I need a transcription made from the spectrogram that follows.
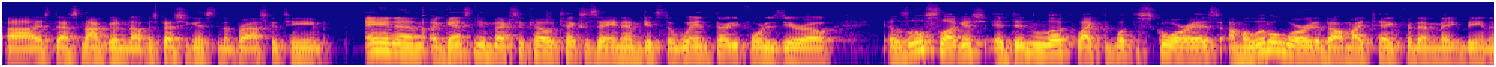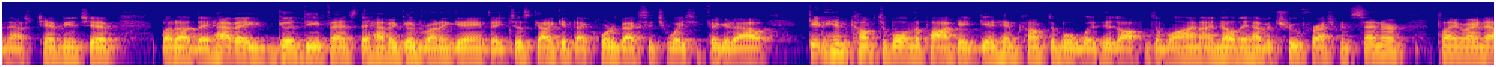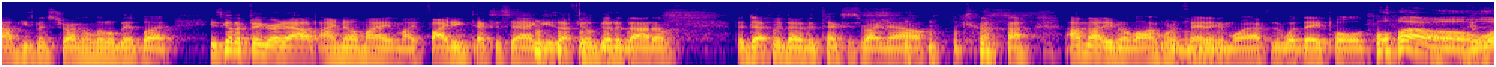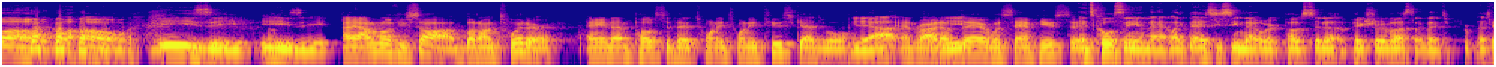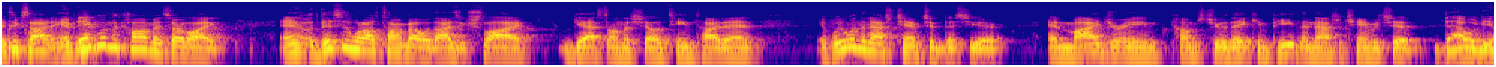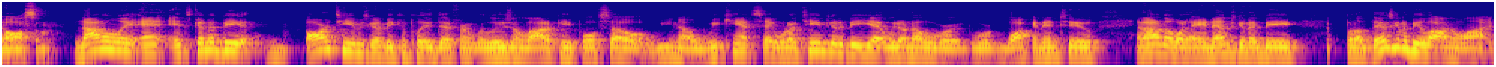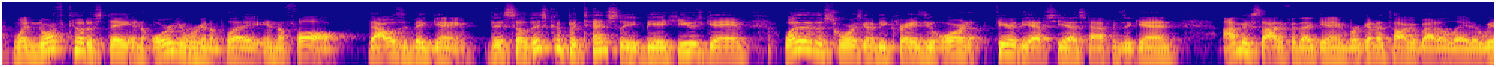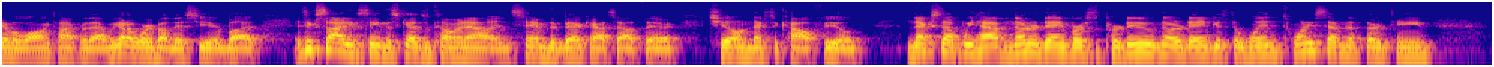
Uh, that's not good enough, especially against the Nebraska team. A&M against New Mexico. Texas A&M gets the win, 34 to zero. It was a little sluggish. It didn't look like what the score is. I'm a little worried about my take for them being the national championship, but uh, they have a good defense. They have a good running game. They just got to get that quarterback situation figured out. Get him comfortable in the pocket. Get him comfortable with his offensive line. I know they have a true freshman center playing right now. He's been struggling a little bit, but he's going to figure it out. I know my my fighting Texas Aggies. I feel good about them. They're definitely better than Texas right now. I'm not even a Longhorn fan anymore after what they pulled. Whoa, whoa, whoa! easy, easy. Hey, I don't know if you saw, but on Twitter, A&M posted their 2022 schedule. Yeah, and right up there was Sam Houston. It's cool seeing that. Like the SEC Network posted a, a picture of us. Like that's that's It's exciting. Cool. And Yeah. people in the comments are like, and this is what I was talking about with Isaac Schley, guest on the show, team tight end. If we win the national championship this year, and my dream comes true, they compete in the national championship. that would be awesome. Not only, and it's going to be our team is going to be completely different. We're losing a lot of people, so you know we can't say what our team's going to be yet. We don't know what we're, we're walking into, and I don't know what A and M's going to be. But there's going to be a lot on the line. When North Dakota State and Oregon were going to play in the fall, that was a big game. This, so this could potentially be a huge game. Whether the score is going to be crazy or fear the FCS happens again, I'm excited for that game. We're going to talk about it later. We have a long time for that. We got to worry about this year, but it's exciting seeing the schedule coming out and Sammy the Bearcats out there chilling next to Kyle Field. Next up, we have Notre Dame versus Purdue. Notre Dame gets the win, 27 to 13.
